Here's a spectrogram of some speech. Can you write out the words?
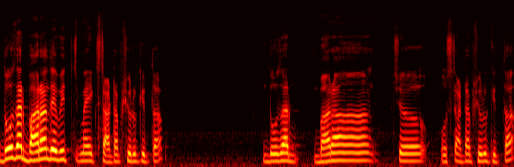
2012 ਦੇ ਵਿੱਚ ਮੈਂ ਇੱਕ ਸਟਾਰਟਅਪ ਸ਼ੁਰੂ ਕੀਤਾ 2012 ਚ ਉਹ ਸਟਾਰਟਅਪ ਸ਼ੁਰੂ ਕੀਤਾ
